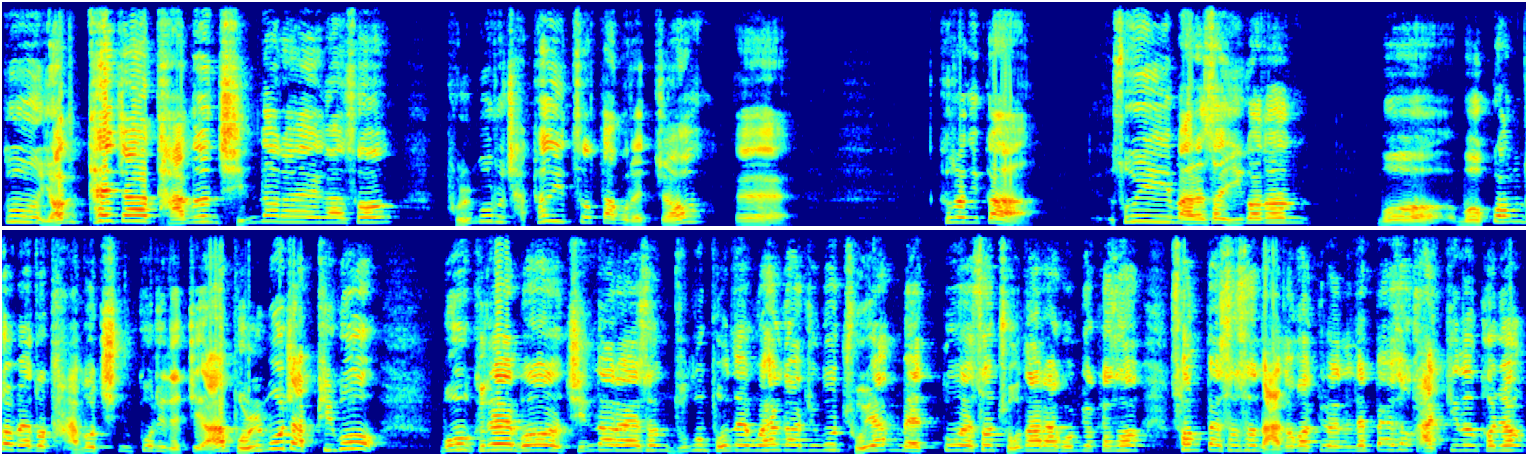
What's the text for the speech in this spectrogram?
그 연태자 단은 진나라에 가서 볼모로 잡혀 있었다고 그랬죠. 예. 그러니까 소위 말해서 이거는 뭐, 뭐, 꽝돔에도 다 놓친 꼴이 됐지. 아, 볼모 잡히고, 뭐, 그래, 뭐, 진나라에선 누구 보내고 해가지고 조약 맺고 해서 조나라 공격해서 성 뺏어서 나눠 갖기로 했는데 뺏어 갖기는 커녕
